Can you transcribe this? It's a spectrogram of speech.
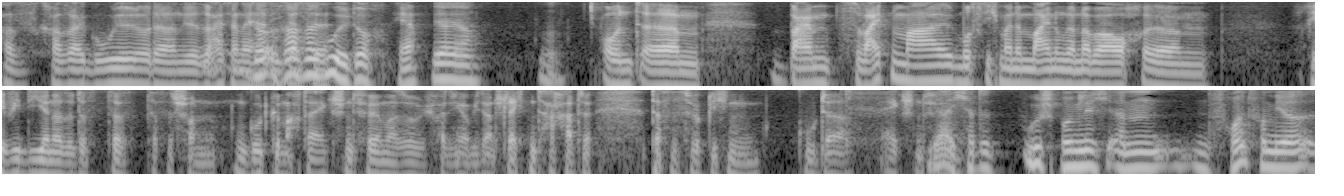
Ras Rasal Ghul oder so heißt er nachher. Rasal Ghul, doch. Ja? Ja, ja. Und ähm, beim zweiten Mal musste ich meine Meinung dann aber auch ähm, revidieren. Also das, das, das ist schon ein gut gemachter Actionfilm. Also ich weiß nicht, ob ich da einen schlechten Tag hatte. Das ist wirklich ein guter Actionfilm. Ja, ich hatte ursprünglich ähm, ein Freund von mir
